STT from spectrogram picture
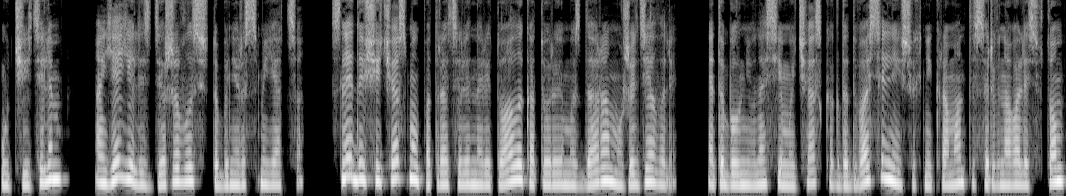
учителем, а я еле сдерживалась, чтобы не рассмеяться. Следующий час мы потратили на ритуалы, которые мы с Даром уже делали. Это был невыносимый час, когда два сильнейших некроманта соревновались в том,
